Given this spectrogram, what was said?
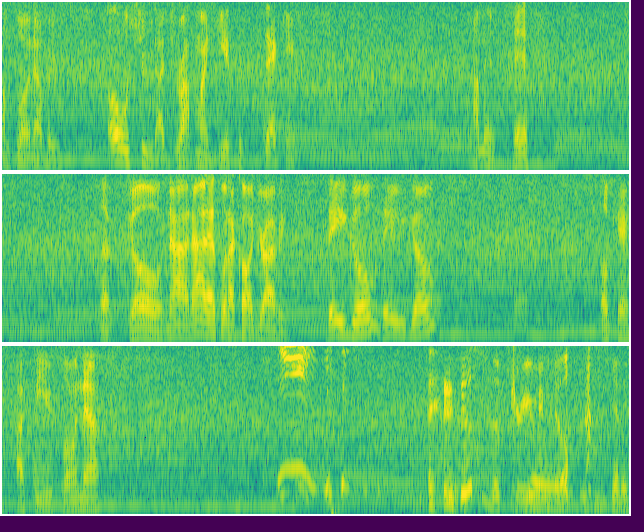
I'm slowing down for you. Oh shoot, I dropped my gear to second. I'm in fifth. Let's go. Nah, nah, that's what I call driving. There you go. There you go. Okay, I see you slowing down. the screaming Yo, though. This is getting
